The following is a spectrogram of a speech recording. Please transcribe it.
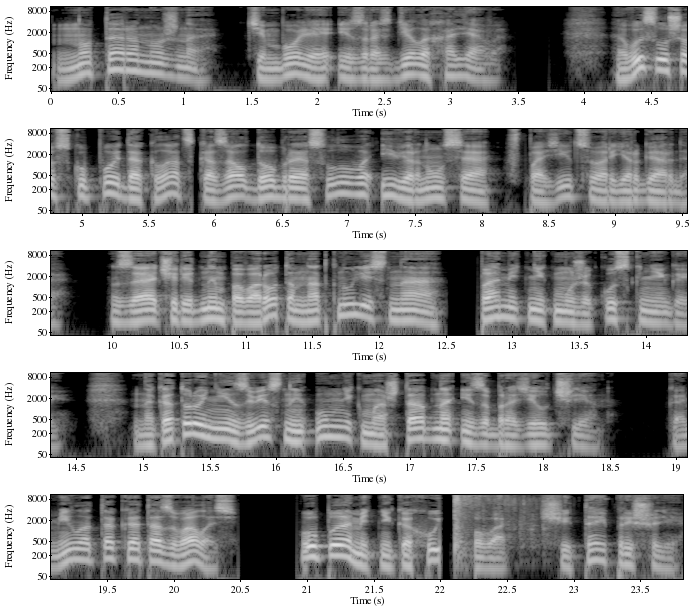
Но тара нужна тем более из раздела халявы. Выслушав скупой доклад, сказал доброе слово и вернулся в позицию арьергарда. За очередным поворотом наткнулись на памятник мужику с книгой, на которой неизвестный умник масштабно изобразил член. Камила так и отозвалась. «У памятника хуевого, считай, пришли».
